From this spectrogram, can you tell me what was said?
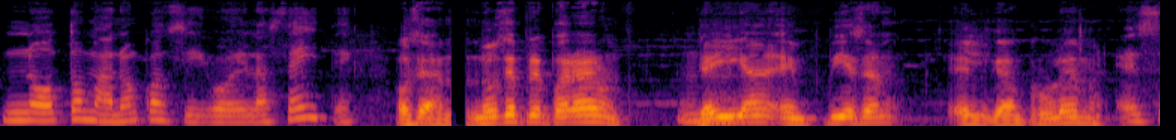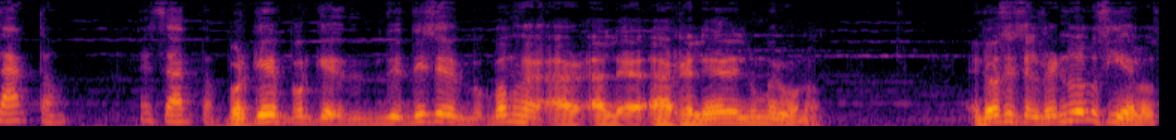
no tomaron consigo el aceite. O sea, no se prepararon. Y ahí ya empiezan el gran problema. Exacto, exacto. ¿Por qué? Porque dice, vamos a, releer el número uno. Entonces el reino de los cielos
